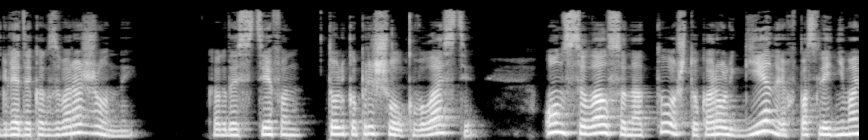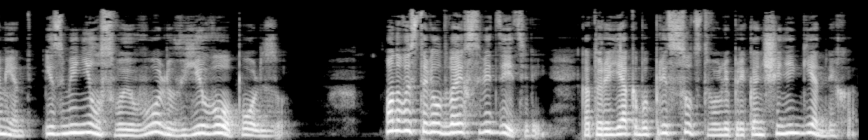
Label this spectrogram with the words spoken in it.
глядя как завороженный. Когда Стефан только пришел к власти, он ссылался на то, что король Генрих в последний момент изменил свою волю в его пользу. Он выставил двоих свидетелей, которые якобы присутствовали при кончине Генриха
